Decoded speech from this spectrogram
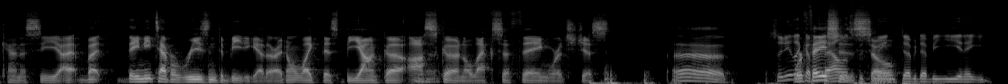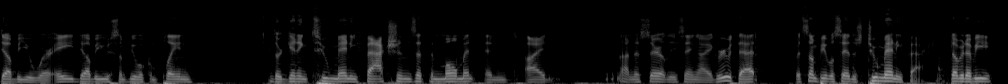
kind of see. I, but they need to have a reason to be together. I don't like this Bianca, Asuka, and Alexa thing where it's just. Uh, So you need like a faces, balance between so- WWE and AEW, where AEW, some people complain they're getting too many factions at the moment, and I, not necessarily saying I agree with that, but some people say there's too many factions. WWE,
